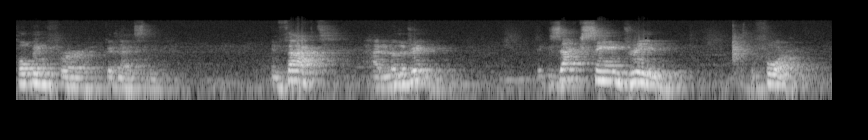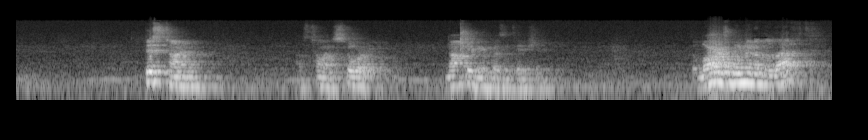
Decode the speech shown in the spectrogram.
hoping for a good night's sleep. In fact, I had another dream. The exact same dream as before. This time, I was telling a story, not giving a presentation. The large woman on the left,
